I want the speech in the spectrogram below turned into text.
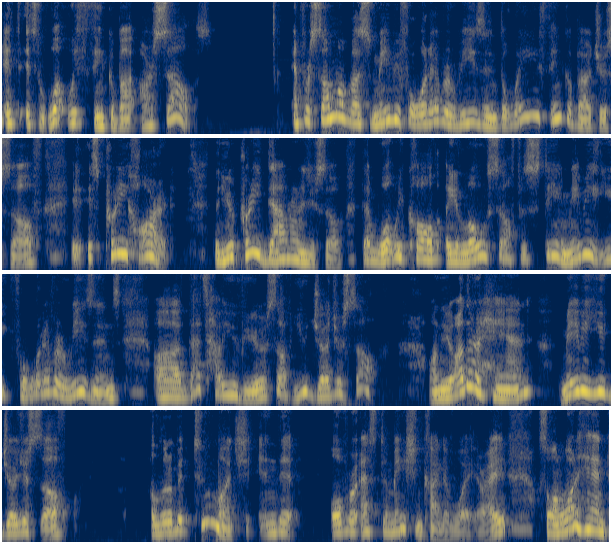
it, it's what we think about ourselves and for some of us maybe for whatever reason the way you think about yourself is pretty hard. That you're pretty down on yourself. That what we call a low self-esteem maybe you, for whatever reasons uh, that's how you view yourself. You judge yourself. On the other hand maybe you judge yourself a little bit too much in the overestimation kind of way, right? So on one hand,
